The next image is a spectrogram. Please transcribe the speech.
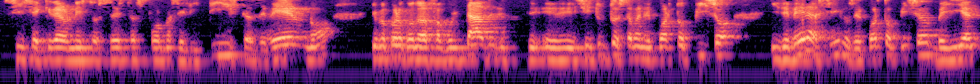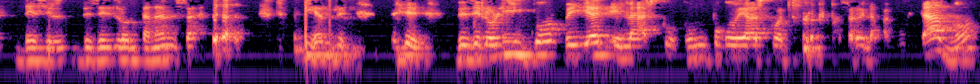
sí se crearon estos, estas formas elitistas de ver, ¿no? Yo me acuerdo cuando la facultad, el instituto estaba en el cuarto piso, y de veras, sí, los del cuarto piso veían desde, el, desde lontananza, veían desde el Olimpo, veían el asco, con un poco de asco a todo lo que pasaba en la facultad, ¿no?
